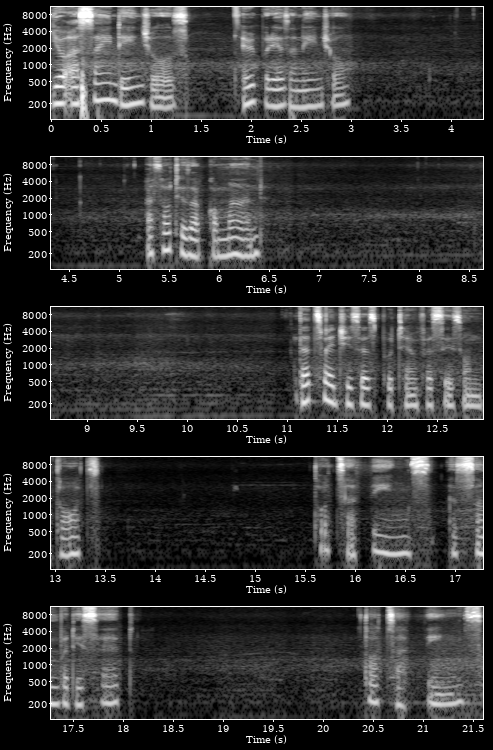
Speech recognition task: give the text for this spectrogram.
you're assigned angels. Everybody has an angel. A thought is a command. That's why Jesus put emphasis on thoughts. Thoughts are things, as somebody said. Thoughts are things.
